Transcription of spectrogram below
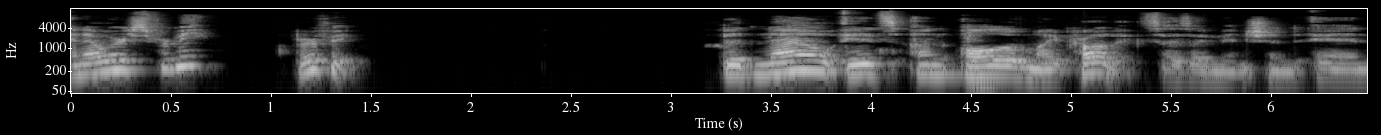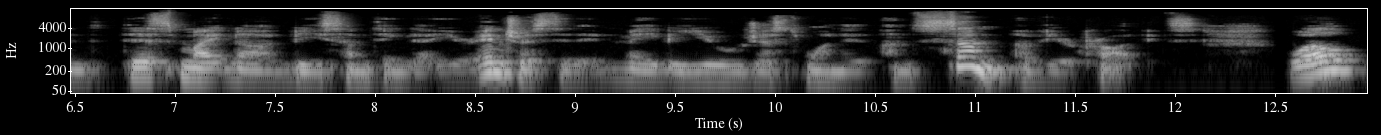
and that works for me. Perfect. But now it's on all of my products, as I mentioned, and this might not be something that you're interested in. Maybe you just want it on some of your products. Well,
